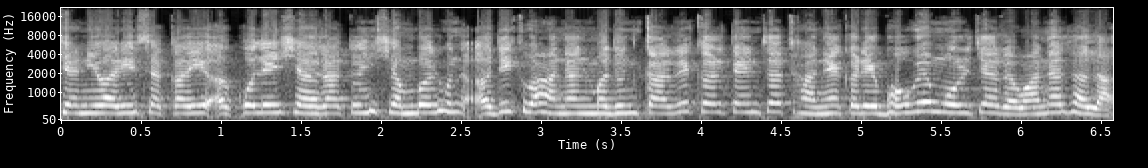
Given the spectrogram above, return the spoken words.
शनिवारी सकाळी अकोले शहरातून शंभरहून अधिक वाहनांमधून कार्यकर्त्यांचा ठाण्याकडे भव्य मोर्चा रवाना झाला.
